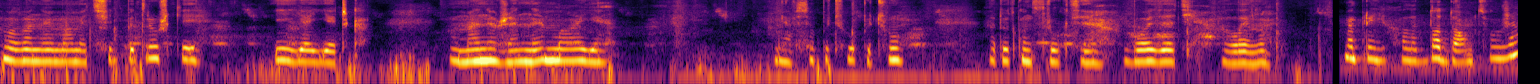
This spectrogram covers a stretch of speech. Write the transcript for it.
Вованої мами чуть петрушки і яєчка. У мене вже немає. Я все печу, печу. А тут конструкція. Возять глину. Ми приїхали додому вже.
